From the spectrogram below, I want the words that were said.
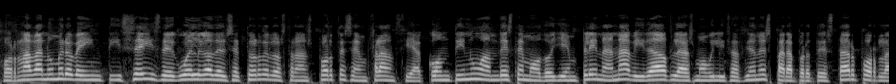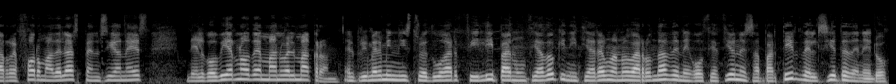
Jornada número 26 de huelga del sector de los transportes en Francia. Continúan de este modo y en plena Navidad las movilizaciones para protestar por la reforma de las pensiones del gobierno de Emmanuel Macron. El primer ministro Eduard Philippe ha anunciado que iniciará una nueva ronda de negociaciones a partir del 7 de enero.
